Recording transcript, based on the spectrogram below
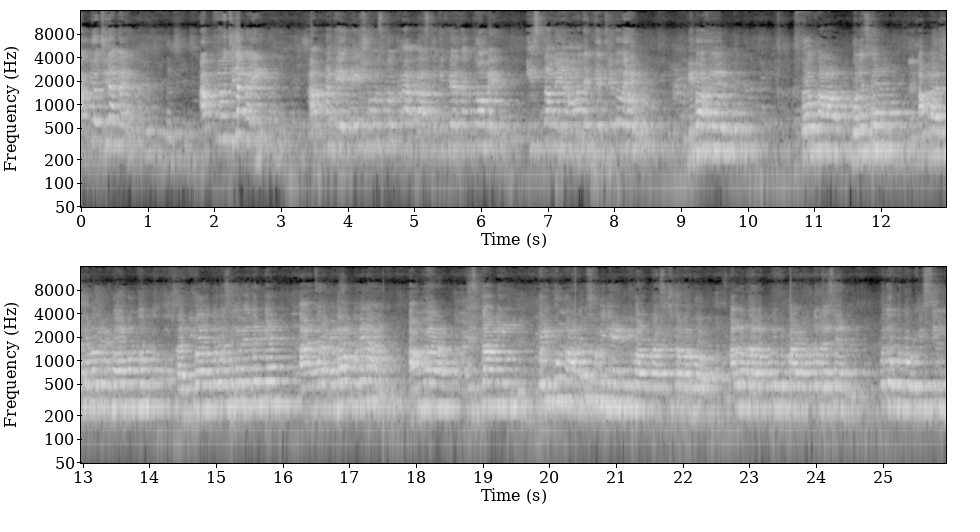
আপনিও জিনাকারী। আপনিও জিনাকারী। আপনাকে এই সমস্ত খারাপ কাজ থেকে ফিরে থাকতে হবে। ইসলামে আমাদেরকে যেভাবে বিবাহের কথা বলেছেন আমরা সেভাবে বিবাহ বন্ধন বিবাহ ছেলে মেয়েদেরকে আর যারা বিবাহ করে নাই, আমরা ইসলামী পরিপূর্ণ আদর্শ মেনে বিবাহ করার চেষ্টা করব। আল্লাহ তালা কিন্তু কোরআনের মধ্যে বলেছেন কুতুকুতু বিসিল নিকাফা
